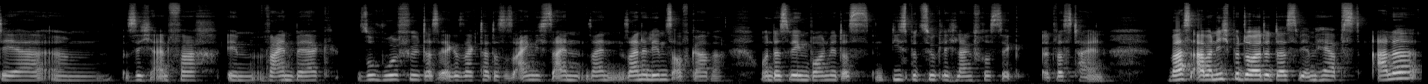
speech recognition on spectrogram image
der ähm, sich einfach im Weinberg so wohlfühlt, dass er gesagt hat, das ist eigentlich sein, sein, seine Lebensaufgabe. Und deswegen wollen wir das diesbezüglich langfristig etwas teilen. Was aber nicht bedeutet, dass wir im Herbst alle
